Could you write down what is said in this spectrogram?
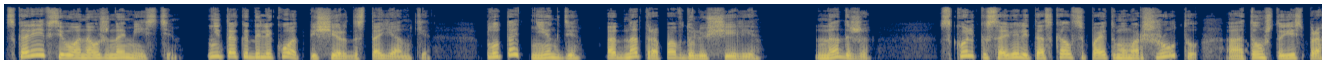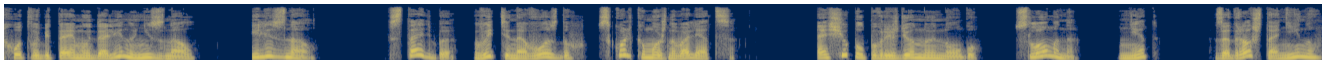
Скорее всего, она уже на месте. Не так и далеко от пещеры до стоянки. Плутать негде, одна тропа вдоль ущелья. Надо же. Сколько Савелий таскался по этому маршруту, а о том, что есть проход в обитаемую долину, не знал. Или знал. Встать бы, выйти на воздух, сколько можно валяться. Ощупал поврежденную ногу. Сломана? Нет. Задрал штанину.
